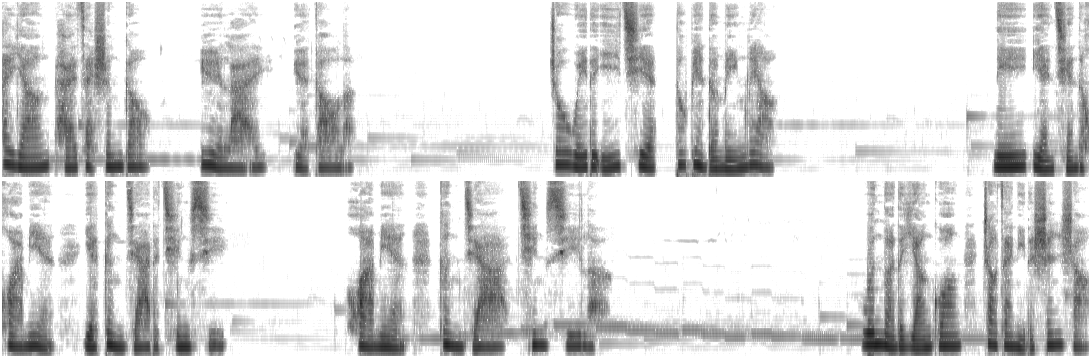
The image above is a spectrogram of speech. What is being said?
太阳还在升高，越来越高了。周围的一切都变得明亮，你眼前的画面也更加的清晰，画面更加清晰了。温暖的阳光照在你的身上，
